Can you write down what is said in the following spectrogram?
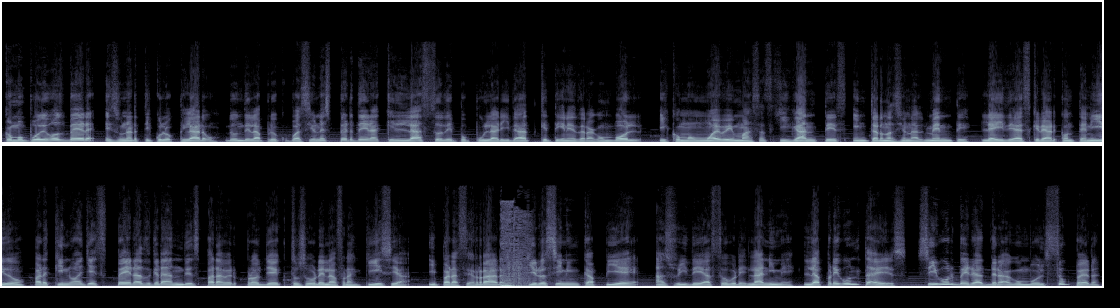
Como podemos ver, es un artículo claro, donde la preocupación es perder aquel lazo de popularidad que tiene Dragon Ball, y como mueve masas gigantes internacionalmente, la idea es crear contenido para que no haya esperas grandes para ver proyectos sobre la franquicia, y para cerrar, quiero sin hincapié a su idea sobre el anime. La pregunta es, si volverá Dragon Ball Super?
